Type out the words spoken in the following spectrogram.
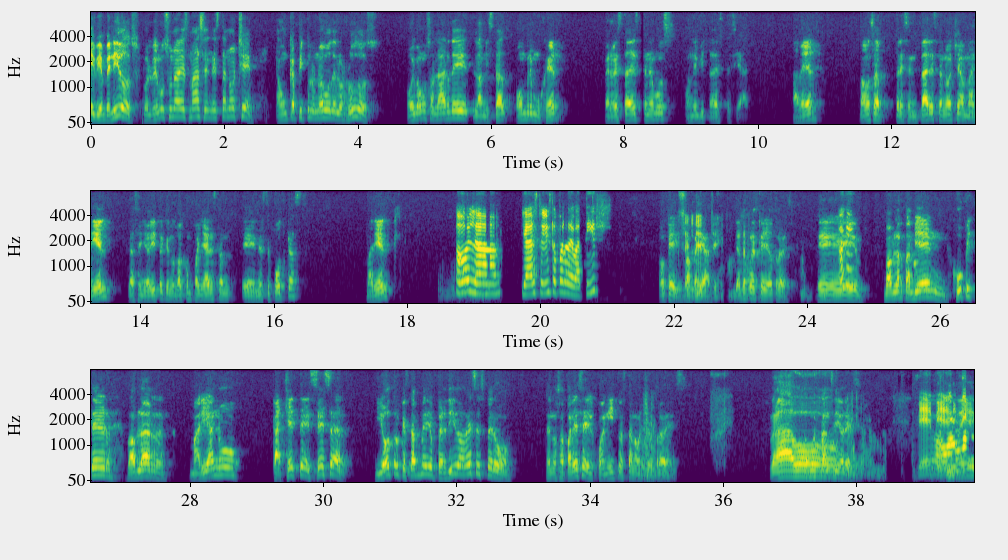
Hey, bienvenidos. Volvemos una vez más en esta noche a un capítulo nuevo de Los Rudos. Hoy vamos a hablar de la amistad hombre-mujer, pero esta vez tenemos una invitada especial. A ver, vamos a presentar esta noche a Mariel, la señorita que nos va a acompañar esta, en este podcast. Mariel. Hola, ya estoy lista para debatir. Ok, va a pelear. Ya te puedes callar otra vez. Eh, va a hablar también Júpiter, va a hablar Mariano, Cachete, César y otro que está medio perdido a veces, pero se nos aparece el Juanito esta noche otra vez. Bravo. ¿Cómo están, señores? Bien, bien, bien.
